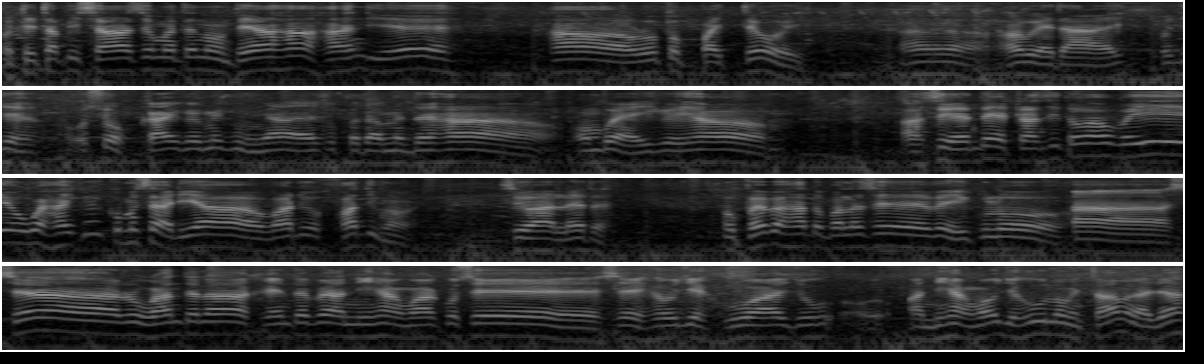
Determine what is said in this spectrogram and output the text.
Ote pisada se mete no te ja ja ja roto paite hoy a ver ahí. Oye o sea cae que mi cuñada eso supuestamente ja hombre ahí que ja accidente de tránsito. Ahí hay que comisaría varios Fátima ciudad este Usted bajando para ese vehículo, ah, sea arrogante la gente, pero anijan guaco se se oye anijan oye lo allá.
